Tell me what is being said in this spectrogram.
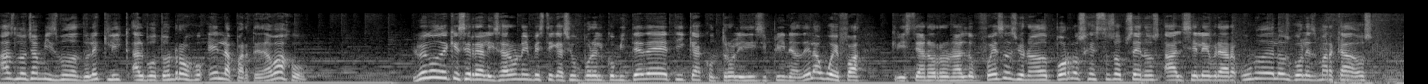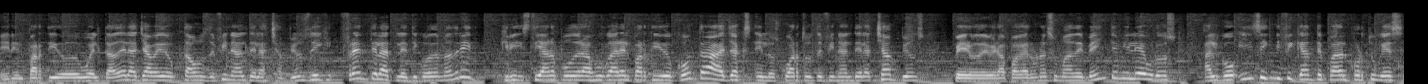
hazlo ya mismo dándole clic al botón rojo en la parte de abajo. Luego de que se realizara una investigación por el Comité de Ética, Control y Disciplina de la UEFA, Cristiano Ronaldo fue sancionado por los gestos obscenos al celebrar uno de los goles marcados en el partido de vuelta de la llave de octavos de final de la Champions League frente al Atlético de Madrid. Cristiano podrá jugar el partido contra Ajax en los cuartos de final de la Champions, pero deberá pagar una suma de 20.000 euros, algo insignificante para el portugués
